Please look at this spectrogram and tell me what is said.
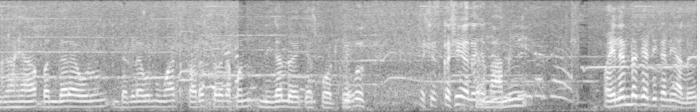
बघा ह्या बंधाऱ्यावरून दगडावरून वाट काढत काढत आपण निघालो आहे त्या स्पॉटकडे बघ कसे कसे आले आम्ही पहिल्यांदाच या ठिकाणी आलोय.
